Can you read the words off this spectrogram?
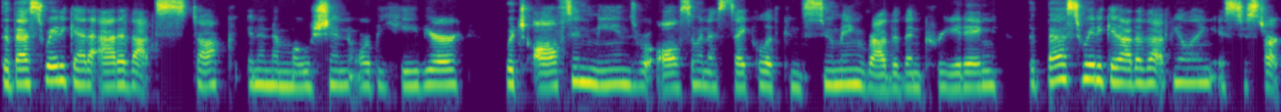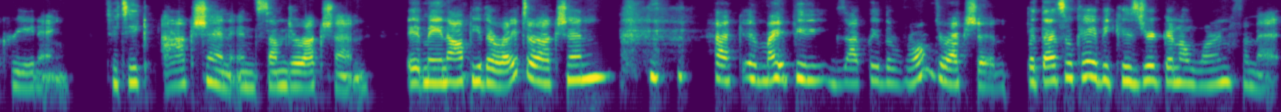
The best way to get out of that stuck in an emotion or behavior, which often means we're also in a cycle of consuming rather than creating, the best way to get out of that feeling is to start creating, to take action in some direction. It may not be the right direction. Heck, it might be exactly the wrong direction, but that's okay because you're going to learn from it.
